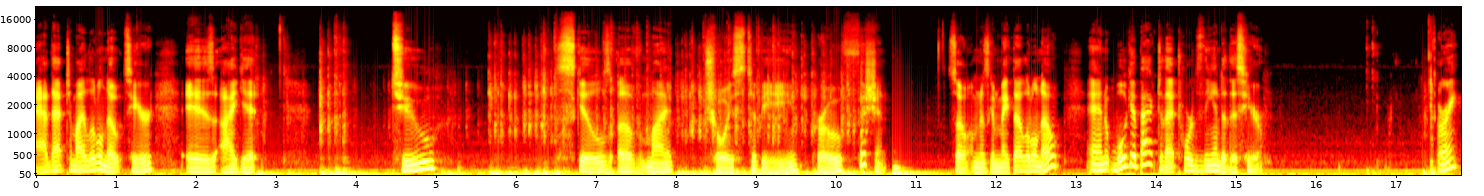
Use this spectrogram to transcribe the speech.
add that to my little notes here is I get two skills of my choice to be proficient. So I'm just going to make that little note, and we'll get back to that towards the end of this here. All right,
